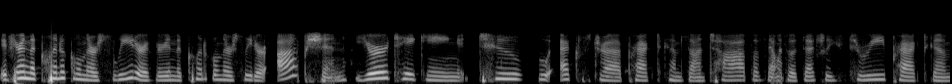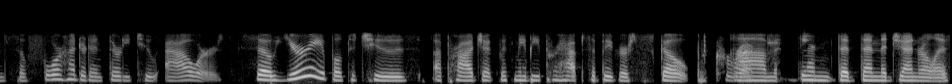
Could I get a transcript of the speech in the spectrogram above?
if you're in the clinical nurse leader, if you're in the clinical nurse leader option, you're taking two extra practicums on top of that. So it's actually three practicums, so 432 hours. So you're able to choose a project with maybe perhaps a bigger scope um, than the than the generalist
